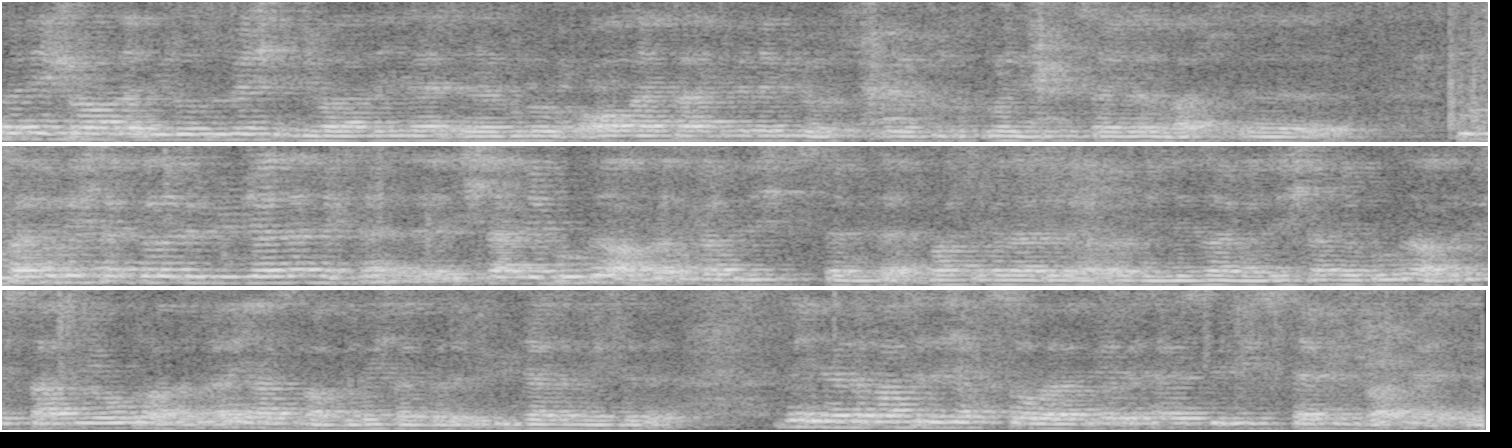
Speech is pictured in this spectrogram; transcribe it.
Örneğin şu anda 135 bin civarında yine e, bunu online takip edebiliyoruz. E, tutuklu ilgili sayıları var. E, sayfa 5 dakikada bir güncellenmekte. E, işlem yapıldığı anda, uygulama bilişim sisteminde, mahkemelerde veya örneğin cezaevinde işlem yapıldığı anda, bir tahliye olduğu anda buraya yansımakta 5 dakikada bir güncellenmektedir. Ve ileride bahsedeceğim kısa olarak bir SMS bilgi sistemimiz var ve e,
